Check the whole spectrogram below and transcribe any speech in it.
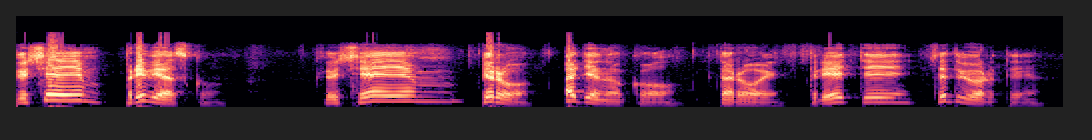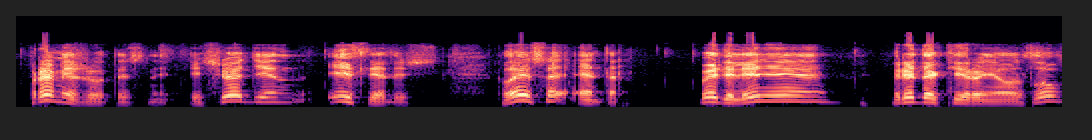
Включаем привязку. Включаем перо. Один укол, второй, третий, четвертый, промежуточный, еще один и следующий. Клавиша Enter. Выделение, редактирование узлов,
